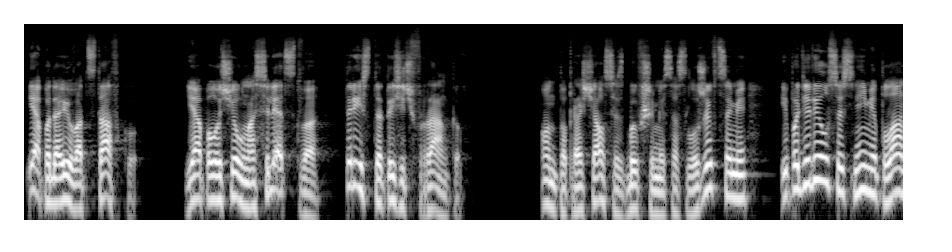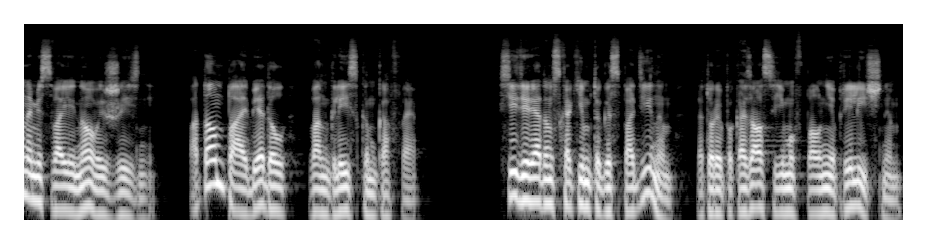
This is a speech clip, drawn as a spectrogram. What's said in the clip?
я подаю в отставку. Я получил наследство 300 тысяч франков». Он попрощался с бывшими сослуживцами и поделился с ними планами своей новой жизни. Потом пообедал в английском кафе. Сидя рядом с каким-то господином, который показался ему вполне приличным,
